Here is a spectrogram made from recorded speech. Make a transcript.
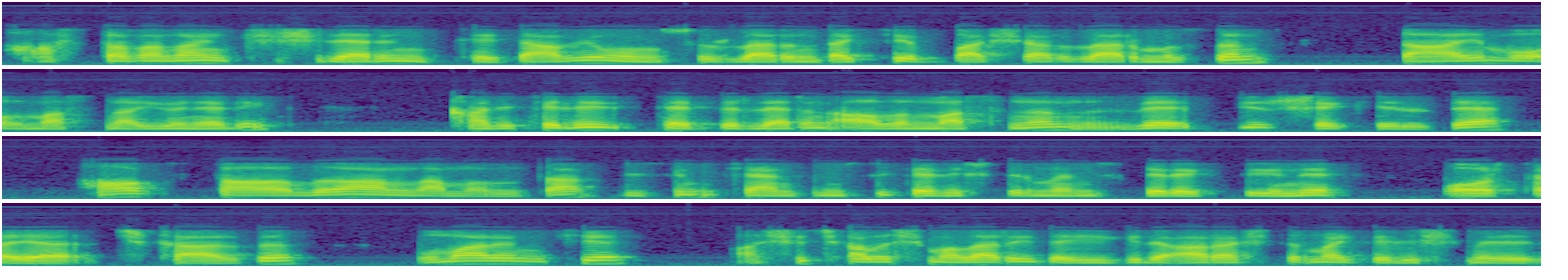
hastalanan kişilerin tedavi unsurlarındaki başarılarımızın daim olmasına yönelik kaliteli tedbirlerin alınmasının ve bir şekilde halk sağlığı anlamında bizim kendimizi geliştirmemiz gerektiğini ortaya çıkardı. Umarım ki aşı çalışmalarıyla ilgili araştırma gelişme,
